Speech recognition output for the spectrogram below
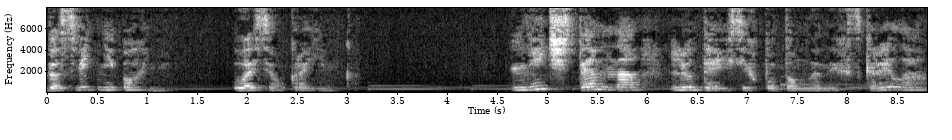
Досвітній огні Леся Українка. Ніч темна людей всіх потомлених скрила,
